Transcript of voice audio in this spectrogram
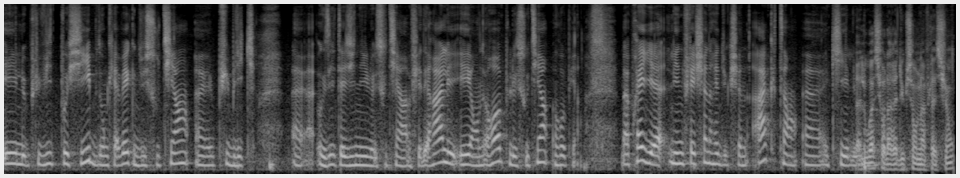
et le plus vite possible, donc avec du soutien euh, public. Euh, aux États-Unis le soutien fédéral et, en Europe le soutien européen. Mais après, il y a l'Inflation Reduction Act, hein, euh, qui est la loi sur la réduction de l'inflation.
